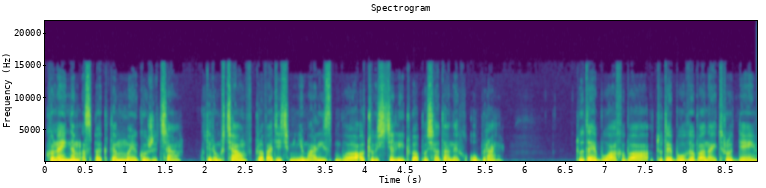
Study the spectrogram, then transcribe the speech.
Kolejnym aspektem mojego życia, którym chciałam wprowadzić minimalizm, była oczywiście liczba posiadanych ubrań. Tutaj, była chyba, tutaj było chyba najtrudniej,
